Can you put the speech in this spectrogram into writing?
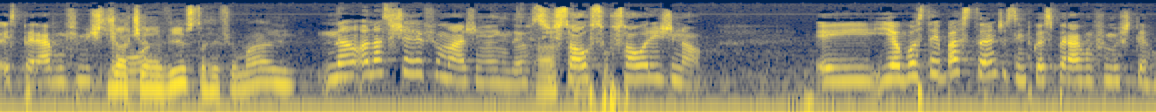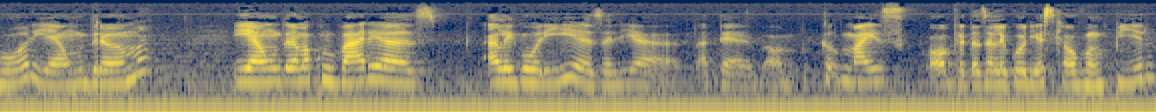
eu esperava um filme de Já terror. tinha visto a refilmagem? Não, eu não assisti a refilmagem ainda. Eu assisti Ah, só, tá. o, só o original. E, e eu gostei bastante, assim, porque eu esperava um filme de terror e é um drama. E é um drama com várias alegorias ali, a- até a mais óbvia das alegorias, que é o vampiro.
